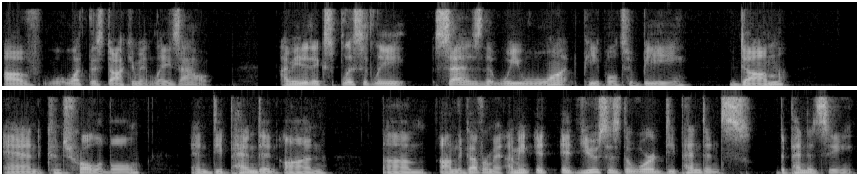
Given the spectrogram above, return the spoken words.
of w- what this document lays out. I mean, it explicitly says that we want people to be dumb and controllable and dependent on um, on the government. I mean, it it uses the word dependence dependency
